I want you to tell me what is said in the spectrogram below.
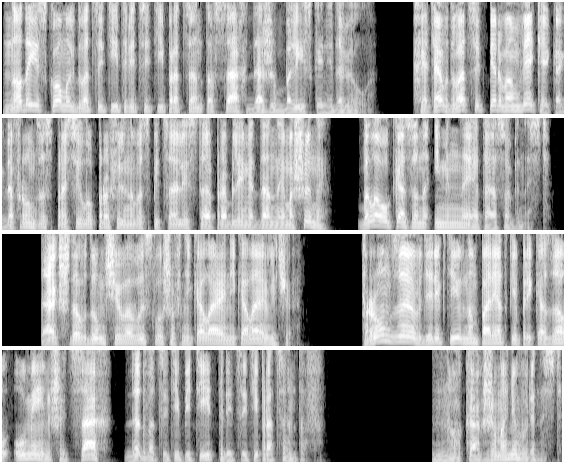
но до искомых 20-30% САХ даже близко не довел. Хотя в 21 веке, когда Фрунзе спросил у профильного специалиста о проблеме данной машины, была указана именно эта особенность. Так что, вдумчиво выслушав Николая Николаевича, Фрунзе в директивном порядке приказал уменьшить САХ до 25-30%. Но как же маневренность?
